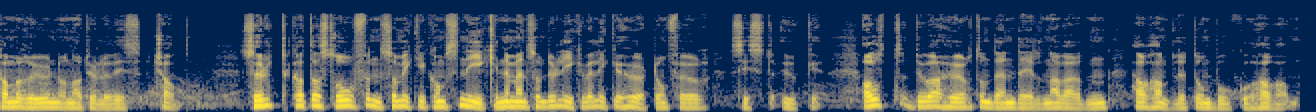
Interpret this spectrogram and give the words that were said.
Kamerun og naturligvis Tsjad. Sultkatastrofen som ikke kom snikende, men som du likevel ikke hørte om før sist uke. Alt du har hørt om den delen av verden, har handlet om Boko Haram.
